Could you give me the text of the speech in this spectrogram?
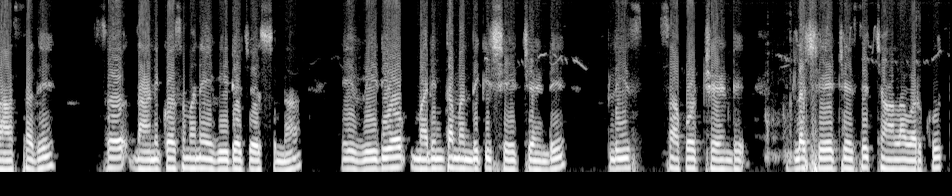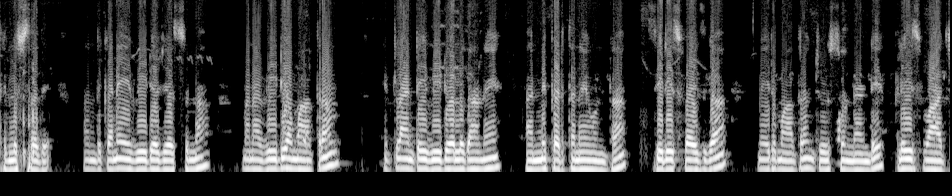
కాస్తుంది. సో దానికోసమనే ఈ వీడియో చేస్తున్నా. ఈ వీడియో మరింత మందికి షేర్ చేయండి. ప్లీజ్ సపోర్ట్ చేయండి. ఇట్లా షేర్ చేస్తే చాలా వరకు తెలుస్తుంది. అందుకనే ఈ వీడియో చేస్తున్నా. మన వీడియో మాత్రం ఇట్లాంటి వీడియోలు కానీ అన్నీ పెడుతూనే ఉంటా. సిరీస్ వైజ్గా మీరు మాత్రం చూస్తుండండి. Please watch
